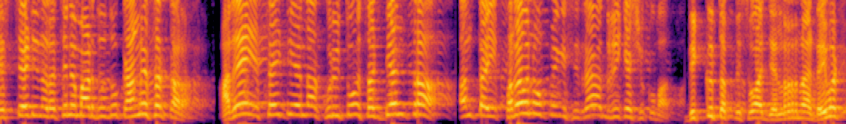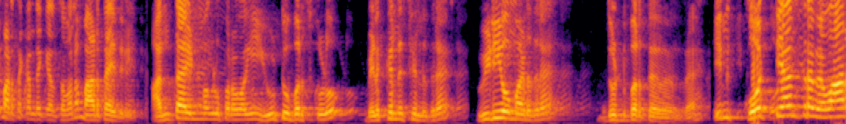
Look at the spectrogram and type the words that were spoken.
ಎಸ್ ಐ ರಚನೆ ಮಾಡಿದ್ದು ಕಾಂಗ್ರೆಸ್ ಸರ್ಕಾರ. ಅದೇ ಎಸ್ ಐ ಟಿಯನ್ನ ಕುರಿತು ಷಡ್ಯಂತ್ರ ಅಂತ ಈ ಪದವನ್ನು ಉಪಯೋಗಿಸಿದ್ರೆ ಅದು ಡಿ ಕೆ ಶಿವಕುಮಾರ್. ದಿಕ್ಕು ತಪ್ಪಿಸುವ ಜನರನ್ನ ಡೈವರ್ಟ್ ಮಾಡ್ತಕ್ಕಂಥ ಕೆಲಸವನ್ನ ಮಾಡ್ತಾ ಇದ್ರಿ. ಅಂತ ಹೆಣ್ಮಗಳ ಪರವಾಗಿ ಯೂಟ್ಯೂಬರ್ಸ್ಗಳು ಬೆಳಕನ್ನ ಚೆಲ್ಲಿದ್ರೆ ವಿಡಿಯೋ ಮಾಡಿದ್ರೆ ದುಡ್ಡು ಬರ್ತದೆ ಅಂದ್ರೆ, ಇನ್ ಕೋಟ್ಯಾಂತರ ವ್ಯವಹಾರ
